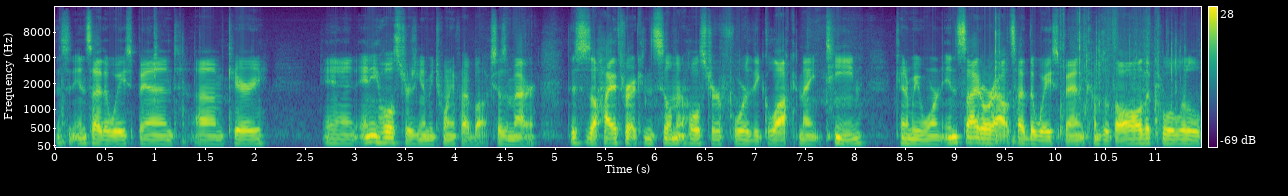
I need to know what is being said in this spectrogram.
That's an inside the waistband um, carry. And any holster is going to be 25 bucks doesn't matter. This is a high threat concealment holster for the Glock 19 can be worn inside or outside the waistband. It comes with all the cool little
